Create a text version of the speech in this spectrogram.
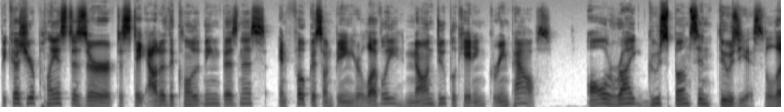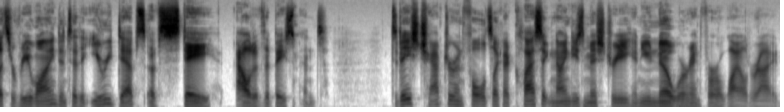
because your plants deserve to stay out of the clothing business and focus on being your lovely, non duplicating green pals. All right, Goosebumps enthusiasts, let's rewind into the eerie depths of Stay Out of the Basement. Today's chapter unfolds like a classic 90s mystery, and you know we're in for a wild ride.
